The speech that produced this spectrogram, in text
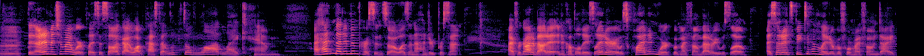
Mm. The night I mentioned my workplace, I saw a guy walk past that looked a lot like him. I hadn't met him in person, so I wasn't 100%. I forgot about it, and a couple days later, it was quiet in work, but my phone battery was low. I said I'd speak to him later before my phone died.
